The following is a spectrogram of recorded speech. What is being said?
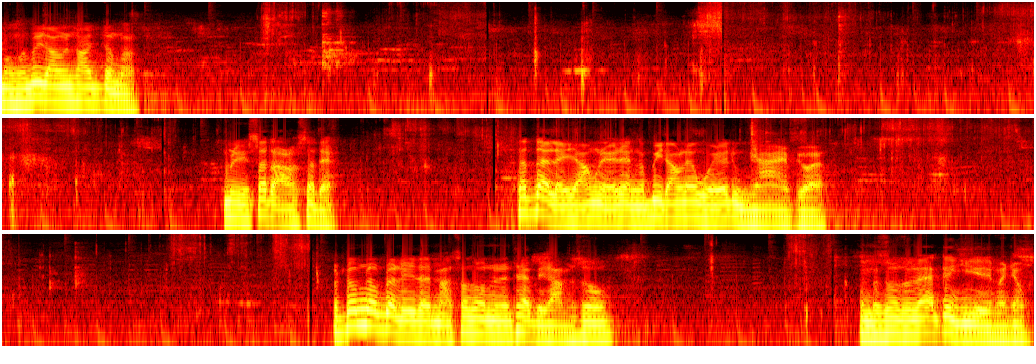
မဟုတ်ဘူးကြောင်းထားကြည့်မှာမင်းစက်တာတော့စက်တယ်စက်တက်လည်းရောင်းတယ်တဲ့ငပိတောင်းလည်းဝယ်ရတူများတယ်ပြောတယ် အတွုံးမြုပ်တက်လေးတွေမှာစုံစုံနေနေထည့်ပေးတာမစိုးမစုံစုံလည်းအကိတ်ကြီးတွေမှာကြောင်း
